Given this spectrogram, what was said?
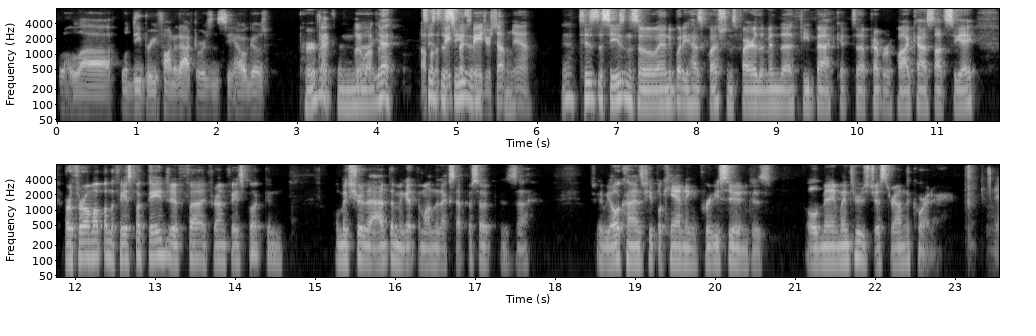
we'll uh, we'll debrief on it afterwards and see how it goes. Perfect. And uh, yeah, Up Tis on the, the Facebook season. page or something. Yeah. Yeah, tis the season. So anybody has questions, fire them in the feedback at uh, prepperpodcast.ca or throw them up on the Facebook page if uh, if you're on Facebook, and we'll make sure to add them and get them on the next episode because uh, there's going to be all kinds of people canning pretty soon because Old Man Winter's just around the corner. Yeah,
